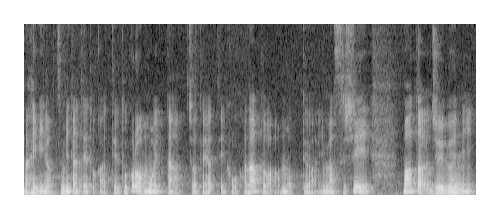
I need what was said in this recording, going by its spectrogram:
まあ、日々の積み立てとかっていうところをもう一旦ちょっとやっていこうかなとは思ってはいますし、まあ、あとは十分に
